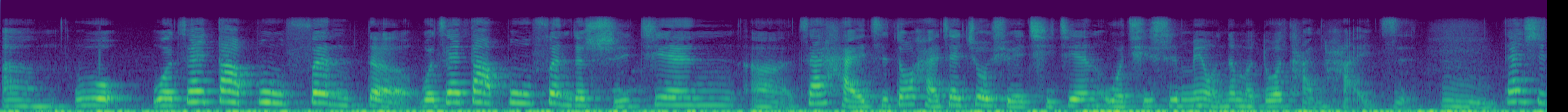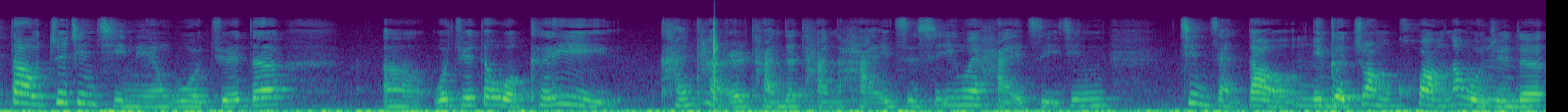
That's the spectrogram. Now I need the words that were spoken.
嗯，我我在大部分的我在大部分的时间，呃，在孩子都还在就学期间，我其实没有那么多谈孩子，嗯，但是到最近几年，我觉得，呃，我觉得我可以侃侃而谈的谈孩子，是因为孩子已经进展到一个状况，那我觉得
